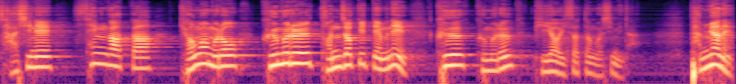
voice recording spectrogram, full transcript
자신의 생각과 경험으로 그물을 던졌기 때문에 그 그물은 비어 있었던 것입니다. 반면에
